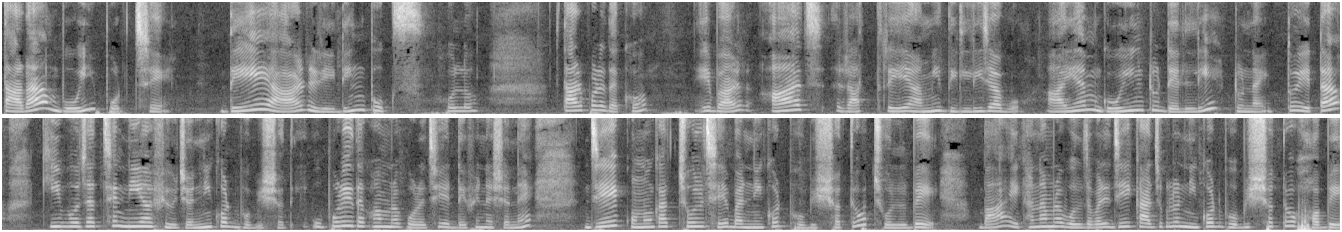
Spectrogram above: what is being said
তারা বই পড়ছে। দে আর রিডিং বুকস হলো। তারপরে দেখো, এবার আজ রাত্রে আমি দিল্লি যাব। I am going to Delhi tonight তো এটা কি বোঝাচ্ছে? নিয়ার ফিউচার নিকট ভবিষ্যৎ। উপরেই দেখো আমরা পড়েছি এর ডেফিনেশনে যে কোনো কাজ চলছে বা নিকট ভবিষ্যতেও চলবে। বা এখানে আমরা বলতে পারি যে কাজগুলো নিকট ভবিষ্যতেও হবে,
